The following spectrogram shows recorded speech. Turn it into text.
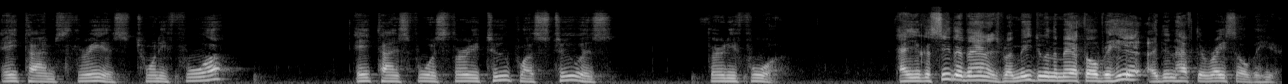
8 times 3 is 24. 8 times 4 is 32, plus 2 is 34. And you can see the advantage. By me doing the math over here, I didn't have to erase over here.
